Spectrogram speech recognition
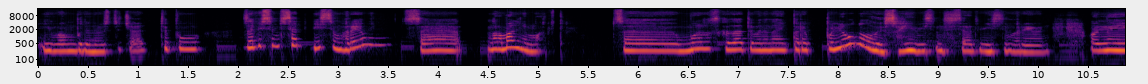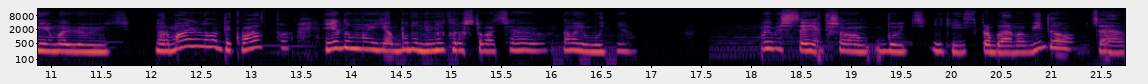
і вам буде не вистачати. Типу, за 88 гривень це нормальні маркери. Це можна сказати, вони навіть переплюнули свої 88 гривень. Вони малюють нормально, адекватно. Я думаю, я буду ними користуватися на майбутнє. Вибачте, якщо будуть якісь проблеми в відео. Це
